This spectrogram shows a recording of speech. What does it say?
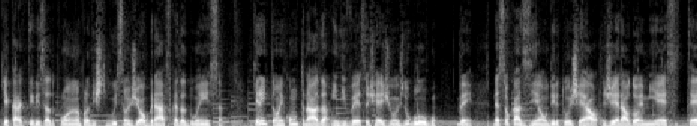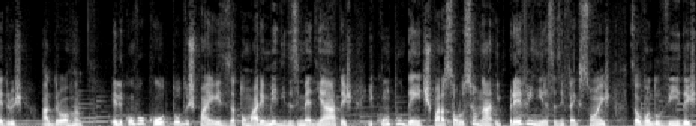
que é caracterizado por uma ampla distribuição geográfica da doença, que era então encontrada em diversas regiões do globo. Bem, nessa ocasião, o diretor-geral da OMS, Tedros Adhanom ele convocou todos os países a tomarem medidas imediatas e contundentes para solucionar e prevenir essas infecções, salvando vidas,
